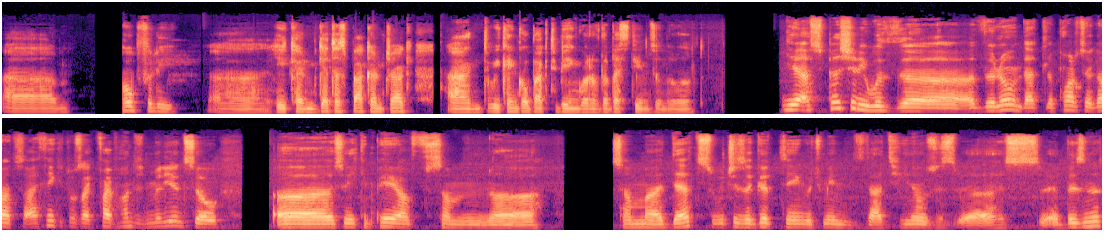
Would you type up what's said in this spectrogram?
um, hopefully uh, he can get us back on track and we can go back to being one of the best teams in the world. Yeah, especially with the the loan that Laporta got. I think it was like five hundred million. So, uh, so he can pay off some uh, some uh, debts, which is a good thing. Which means that he knows his uh, his uh, business.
